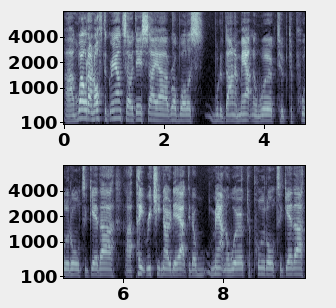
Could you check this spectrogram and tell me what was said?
Um, well done off the ground. So I dare say uh, Rob Wallace would have done a mountain of work to, to pull it all together. Uh, Pete Ritchie, no doubt, did a mountain of work to pull it all together.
